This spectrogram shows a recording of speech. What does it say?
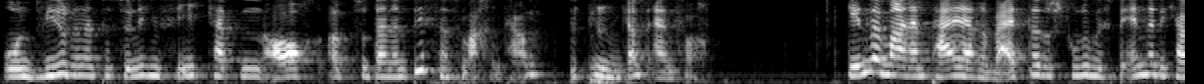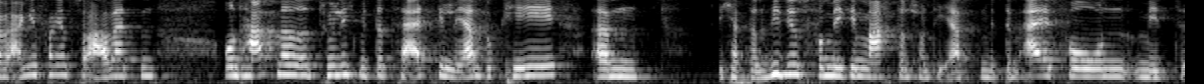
und wie du deine persönlichen Fähigkeiten auch äh, zu deinem Business machen kannst? Ganz einfach. Gehen wir mal ein paar Jahre weiter. Das Studium ist beendet. Ich habe angefangen zu arbeiten und habe natürlich mit der Zeit gelernt, okay, ähm, ich habe dann Videos von mir gemacht, dann schon die ersten mit dem iPhone, mit äh,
